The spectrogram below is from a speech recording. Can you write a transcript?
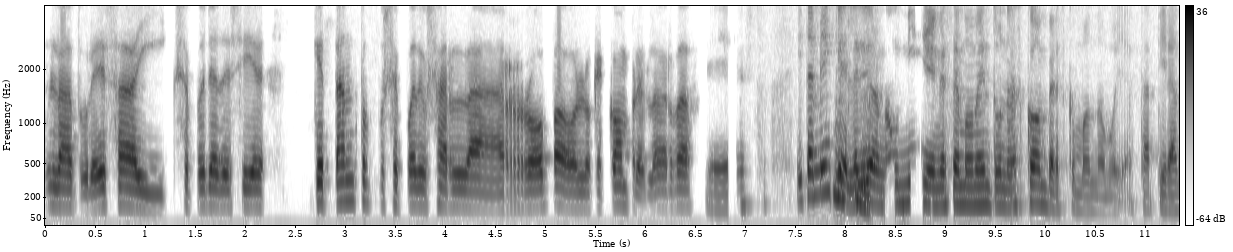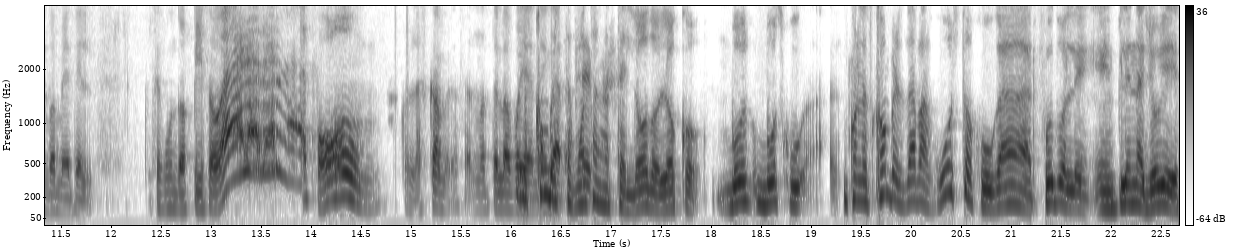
la dureza y se podría decir qué tanto pues, se puede usar la ropa o lo que compres, la verdad. Eso. Y también que le dieron a un niño en ese momento unas Converse, como no voy a estar tirándome del segundo piso. ¡A la verga! ¡Pum! Con las Converse, o sea, no te lo voy Los a Converse negar. te aguantan hasta el lodo, loco. Vos, vos ju- con los Converse daba gusto jugar fútbol en, en plena lluvia. y-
